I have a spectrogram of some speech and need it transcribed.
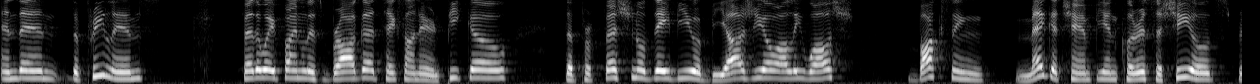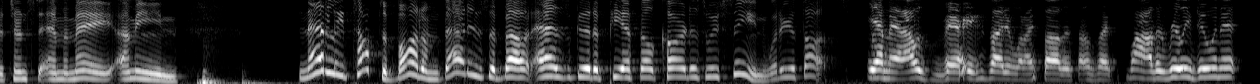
And then the prelims, featherweight finalist Braga takes on Aaron Pico. The professional debut of Biagio Ali Walsh. Boxing mega champion Claressa Shields returns to MMA. I mean, Natalie, top to bottom, that is about as good a PFL card as we've seen. What are your thoughts? Yeah, man, I was very excited when I saw this. I was like, wow, they're really doing it.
